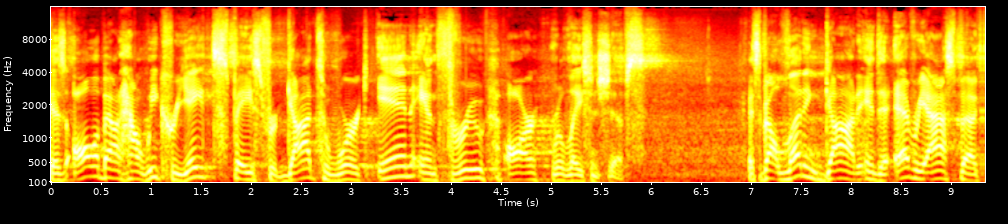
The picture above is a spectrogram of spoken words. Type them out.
is all about how we create space for God to work in and through our relationships. It's about letting God into every aspect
